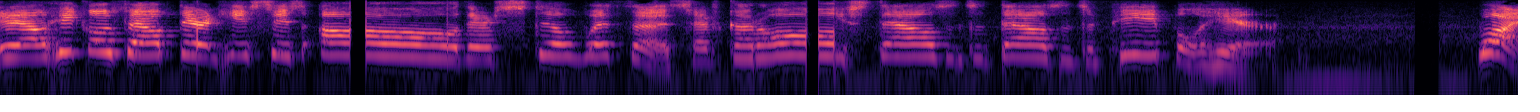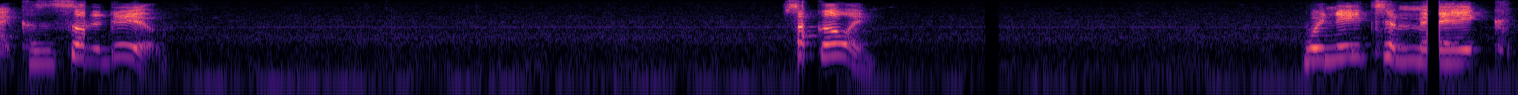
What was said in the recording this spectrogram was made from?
You know, he goes out there and he says, Oh, they're still with us. I've got all these thousands and thousands of people here. Why? Because it's something to do. Stop going. We need to make,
